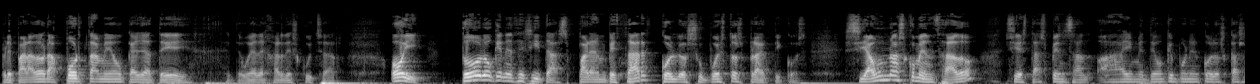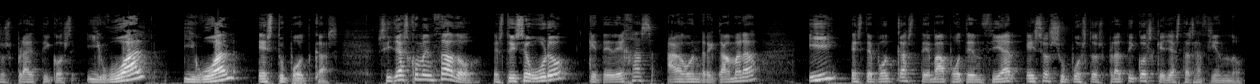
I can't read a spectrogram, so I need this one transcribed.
Preparador, apórtame o cállate. Te voy a dejar de escuchar. Hoy, todo lo que necesitas para empezar con los supuestos prácticos. Si aún no has comenzado, si estás pensando, ay, me tengo que poner con los casos prácticos, igual, igual es tu podcast. Si ya has comenzado, estoy seguro que te dejas algo en recámara y este podcast te va a potenciar esos supuestos prácticos que ya estás haciendo.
